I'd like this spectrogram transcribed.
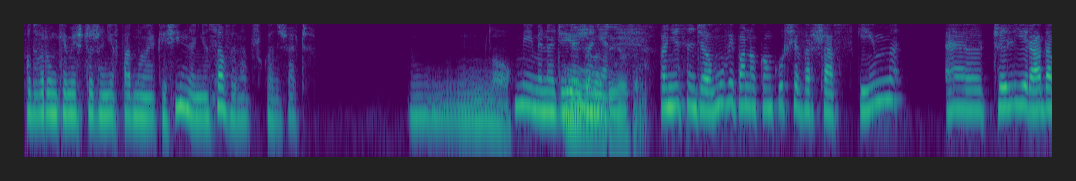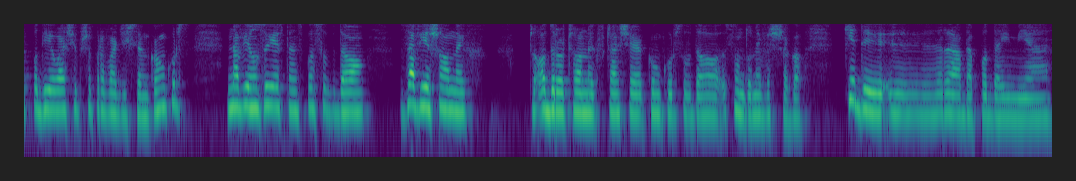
Pod warunkiem jeszcze, że nie wpadną jakieś inne newsowe na przykład rzeczy. No, miejmy nadzieję, miejmy że, nadzieję nie. że nie. Panie sędzio, mówi Pan o konkursie warszawskim, e, czyli Rada podjęła się przeprowadzić ten konkurs. Nawiązuje w ten sposób do zawieszonych czy odroczonych w czasie konkursów do Sądu Najwyższego. Kiedy y, Rada podejmie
